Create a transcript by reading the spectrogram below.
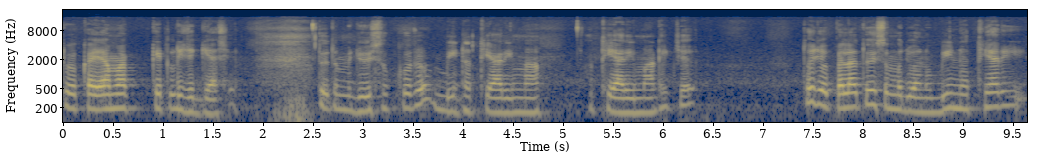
તો કયામાં કેટલી જગ્યા છે? તો તમે જોઈ શકો છો. બિન હથિયારીમાં હથિયારીમાં, ઠીક છે? તો જો પહેલાં તો એ સમજવાનું. બિન હથિયારી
